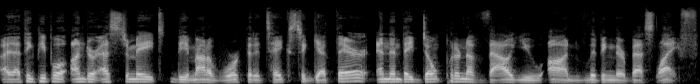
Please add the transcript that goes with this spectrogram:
I think people underestimate the amount of work that it takes to get there, and then they don't put enough value on living their best life.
